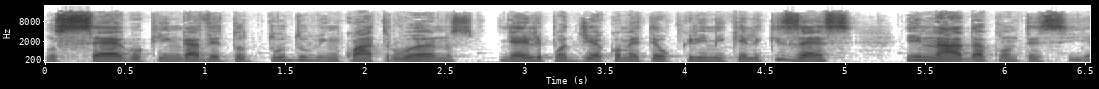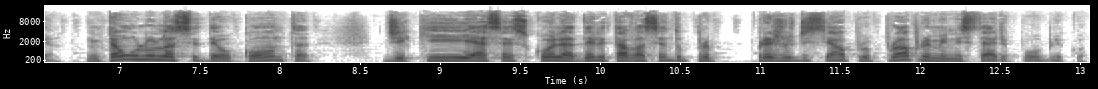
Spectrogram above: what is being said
o cego que engavetou tudo em quatro anos, e aí ele podia cometer o crime que ele quisesse e nada acontecia. Então o Lula se deu conta de que essa escolha dele estava sendo prejudicial para o próprio Ministério Público.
